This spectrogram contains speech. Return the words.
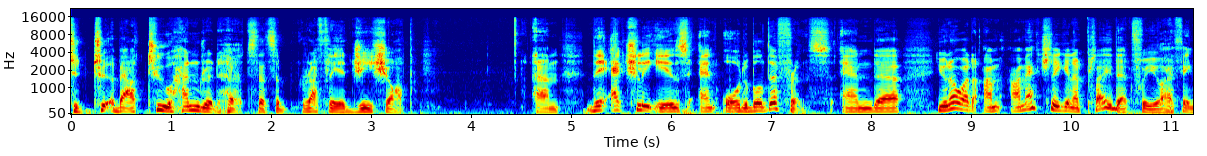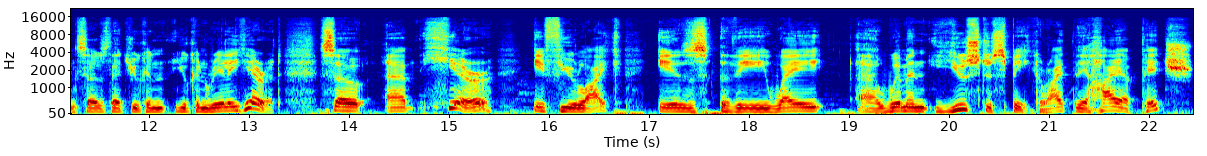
to, to about 200 hertz. That's a, roughly a G sharp. Um, there actually is an audible difference, and uh, you know what? I'm I'm actually going to play that for you. I think so that you can you can really hear it. So uh, here, if you like, is the way uh, women used to speak. Right, the higher pitch,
